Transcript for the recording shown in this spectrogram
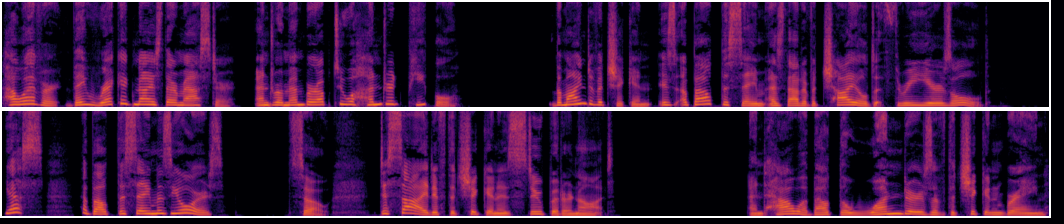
However, they recognize their master and remember up to a hundred people. The mind of a chicken is about the same as that of a child at three years old. Yes, about the same as yours. So, decide if the chicken is stupid or not. And how about the wonders of the chicken brain?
